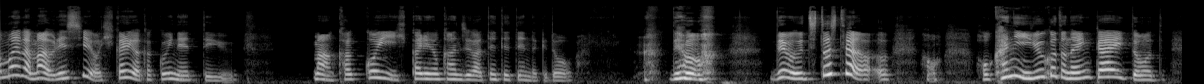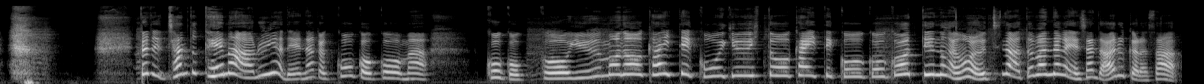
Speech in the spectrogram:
思えばまあ嬉しいよ。光がかっこいいねっていう。まあかっこいい光の感じがてんてんてんだけど でもでもうちとしては他に言うことないんかいと思って だってちゃんとテーマあるんやで。なんかこうこうこう、まあ、こうこう、こういうものを書いて、こういう人を書いて、こうこうこうっていうのが、ほら、うちの頭の中にはちゃんとあるからさ、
